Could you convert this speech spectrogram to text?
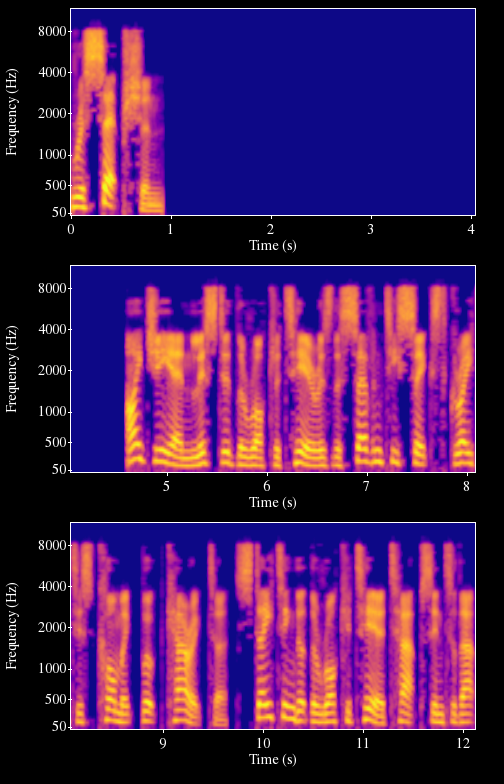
Reception IGN listed The Rocketeer as the 76th greatest comic book character, stating that the Rocketeer taps into that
